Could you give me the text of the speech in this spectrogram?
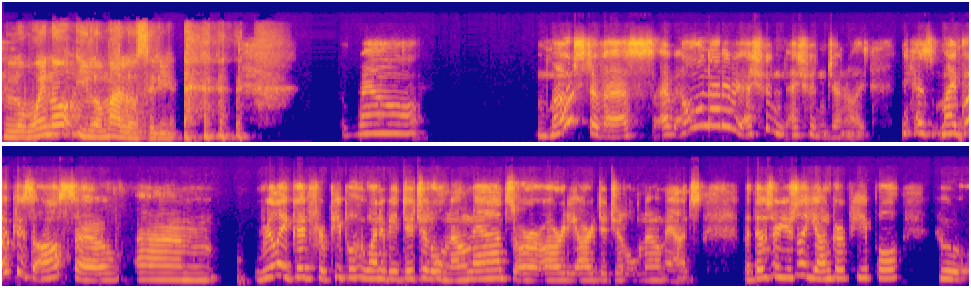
lo bueno y lo malo sería? well, most of us, well, not every. I shouldn't. I shouldn't generalize because my book is also um, really good for people who want to be digital nomads or already are digital nomads. But those are usually younger people who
